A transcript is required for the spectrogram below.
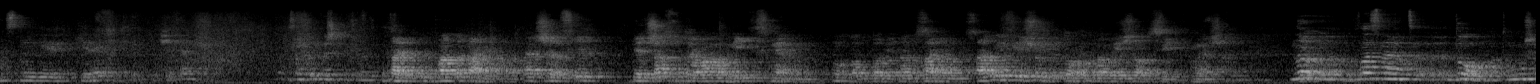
настроєві такі речі, які почитаєш. Так, два питання. Перше, скільки часу тривала гідність книгами? Ну, тобто від написання останнього віршу до того, коли вийшла в світ книжка. Ну, власне, от, довго, тому що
